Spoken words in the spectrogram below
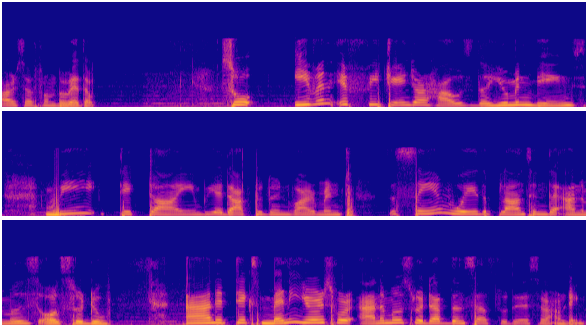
ourselves from the weather. So even if we change our house the human beings we take time we adapt to the environment the same way the plants and the animals also do and it takes many years for animals to adapt themselves to their surrounding.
